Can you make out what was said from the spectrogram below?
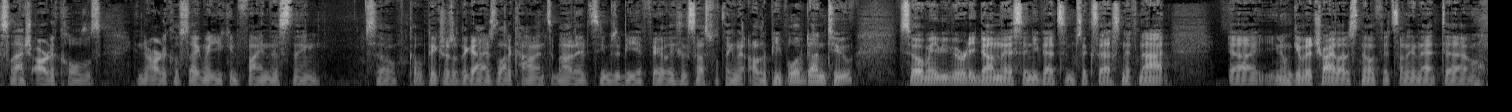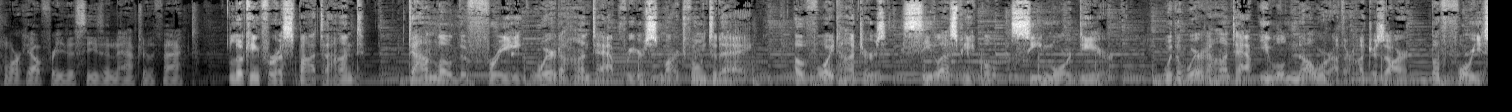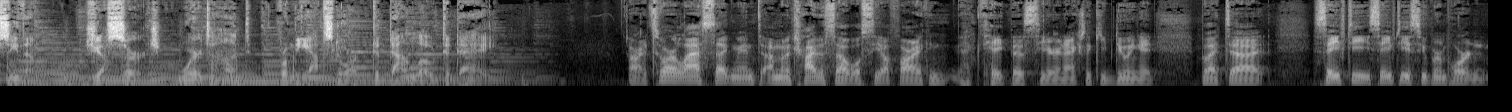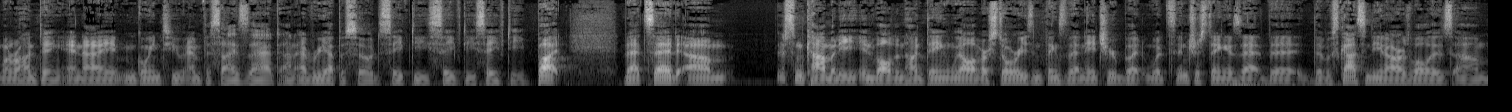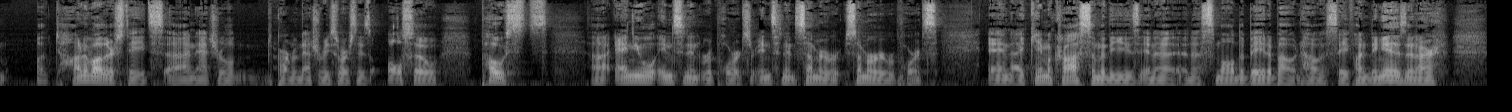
slash articles. In the article segment, you can find this thing. So a couple pictures of the guys, a lot of comments about it. it. Seems to be a fairly successful thing that other people have done too. So maybe you've already done this and you've had some success, and if not, uh, you know, give it a try. Let us know if it's something that uh, worked out for you this season after the fact. Looking for a spot to hunt? Download the free Where to Hunt app for your smartphone today. Avoid hunters, see less people, see more deer. With the Where to Hunt app, you will know where other hunters are before you see them. Just search Where to Hunt from the App Store to download today. All right, so our last segment, I'm going to try this out. We'll see how far I can take this here and actually keep doing it. But uh, safety safety is super important when we're hunting, and I'm going to emphasize that on every episode. Safety, safety, safety. But that said, um, there's some comedy involved in hunting. We all have our stories and things of that nature. But what's interesting is that the the Wisconsin DNR, as well as um, a ton of other states, uh, natural Department of Natural Resources, also posts uh, annual incident reports or incident summary summary reports and I came across some of these in a in a small debate about how safe hunting is in our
